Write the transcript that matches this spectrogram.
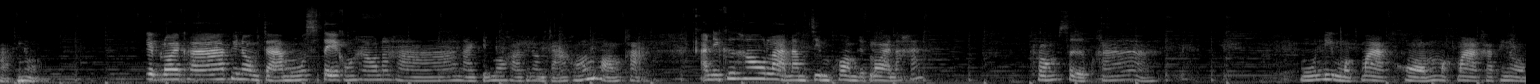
ค่ะพี่น้องเรียบร้อยค่ะ พี่น้องจ๋าหมูสเต๊กของเฮานะคะน่ากินบ่ค่ะพี่น้องจ๋าหอมหอมๆค่ะ อันนี้คือเฮาลาดน้ำจิ้มพร้อมเรียบร้อยนะคะ พร้อมเสิร์ฟค่ะ หมูนิ่มมากๆ หอมมากๆค่ะพี่น้อง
